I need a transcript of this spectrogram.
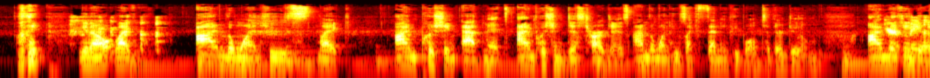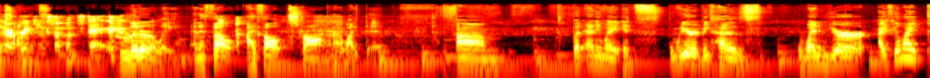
like, you know, like, I'm the one who's like, I'm pushing admits, I'm pushing discharges, I'm the one who's like sending people to their doom. I'm You're making, making their or breaking someone's day. literally. And it felt i felt strong and i liked it. Um but anyway it's weird because when you're i feel like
